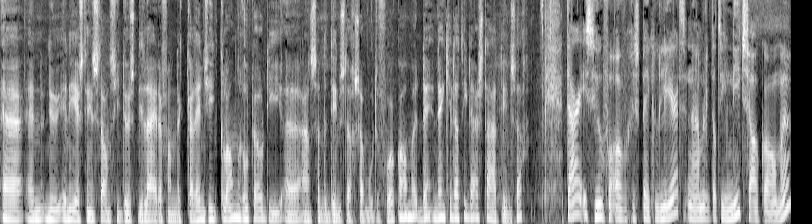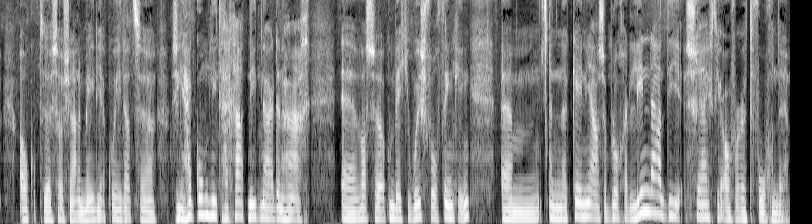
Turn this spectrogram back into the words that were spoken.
uh, en nu in eerste instantie dus de leider van de Kalenjin-klan, Ruto... die aanstaande dinsdag zou moeten voorkomen. Denk je dat hij daar staat dinsdag? Daar is heel veel over gespeculeerd. Namelijk dat hij niet zou komen. Ook op de sociale media kon je dat zien. Hij komt niet, hij gaat niet naar Den Haag. Uh, was ook een beetje wishful thinking. Um, een Keniaanse blogger Linda die schrijft hier over het volgende.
